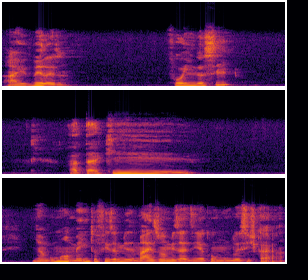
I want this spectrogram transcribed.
Aí beleza. Foi indo assim. Até que em algum momento eu fiz mais uma amizadinha com um desses caras,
